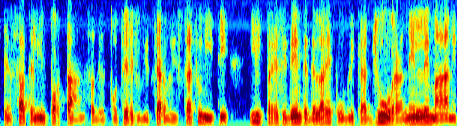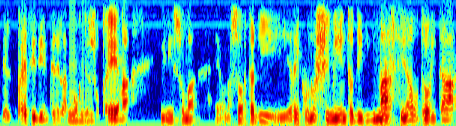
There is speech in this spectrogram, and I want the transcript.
pensate all'importanza del potere giudiziario negli Stati Uniti, il Presidente della Repubblica giura nelle mani del Presidente della Corte mm-hmm. Suprema, quindi insomma è una sorta di riconoscimento di, di massima autorità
